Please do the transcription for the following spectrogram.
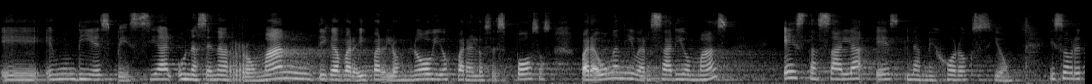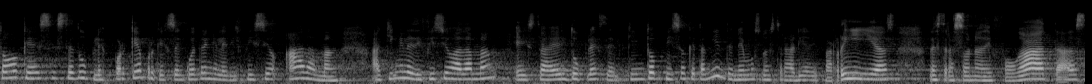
eh, en un día especial, una cena romántica para ir para los novios, para los esposos, para un aniversario más, esta sala es la mejor opción. Y sobre todo que es este duplex. ¿Por qué? Porque se encuentra en el edificio Adaman. Aquí en el edificio Adaman está el duplex del quinto piso que también tenemos nuestra área de parrillas, nuestra zona de fogatas,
